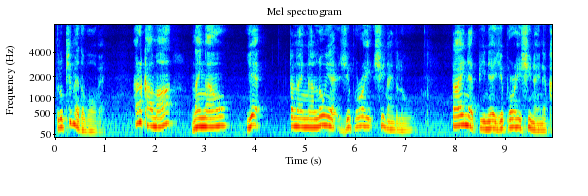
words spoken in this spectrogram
ဒီလိုဖြစ်မဲ့သဘောပဲအဲ့ဒီခါမှာနိုင်ငံရဲ့တနိုင်ငံလုံးရဲ့ယေဘရဟိရှိနိုင်တယ်လို့တိုင်းနဲ့ပြည်နယ်ယေဘရဟိရှိနိုင်တယ်ခ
